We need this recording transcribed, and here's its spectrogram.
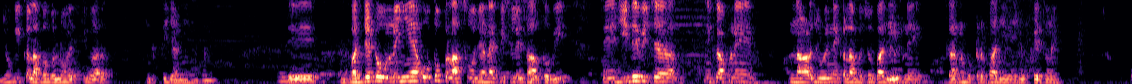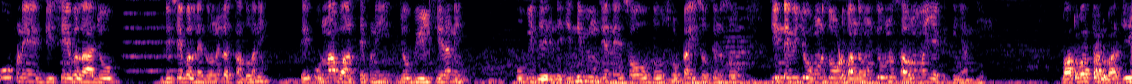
ਜੋ ਕਿ ਕਲੱਬ ਵੱਲੋਂ ਇਤਕੀ ਵਾਰ ਦਿੱਤੀ ਜਾਣੀ ਹੈ ਆਪਣੀ। ਤੇ ਬਜਟ ਉਹ ਨਹੀਂ ਹੈ ਉਹ ਤੋਂ ਪਲੱਸ ਹੋ ਜਾਣਾ ਹੈ ਪਿਛਲੇ ਸਾਲ ਤੋਂ ਵੀ। ਤੇ ਜਿਹਦੇ ਵਿੱਚ ਇੱਕ ਆਪਣੇ ਨਾਲ ਜੁੜੇ ਨੇ ਕਲੱਬ ਚੋਂ ਭਾਜੀ ਆਪਣੇ ਕਰਨ ਬੁੱਟਰ ਭਾਜੀ ਨੇ ਯੂਕੇ ਤੋਂ ਨੇ। ਉਹ ਆਪਣੇ ਡਿਸੇਬਲ ਆ ਜੋ ਡਿਸੇਬਲ ਨੇ ਦੋਨੇ ਲੱਤਾਂ ਤੋਂ ਹਨੀ ਤੇ ਉਹਨਾਂ ਵਾਸਤੇ ਆਪਣੀ ਜੋ ਵੀਲ ਚੇਅਰਾਂ ਨੇ ਉਹ ਵੀ ਦੇ ਰਹੇ ਨੇ, ਜਿੰਨੀ ਵੀ ਹੁੰਦੀਆਂ ਨੇ 100 200 250 300 ਜਿੰਨੇ ਵੀ ਜੋ ਹੁਣ ਲੋੜਵੰਦ ਹੋਣਗੇ, ਉਹਨੂੰ ਸਭ ਨੂੰ ਮੁਹੱਈਆ ਕੀਤੀਆਂ ਜਾਣਗੀਆਂ। ਬਹੁਤ ਬਹੁਤ ਧੰਨਵਾਦ ਜੀ,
